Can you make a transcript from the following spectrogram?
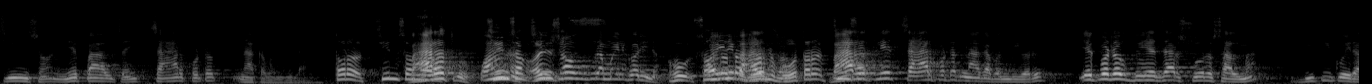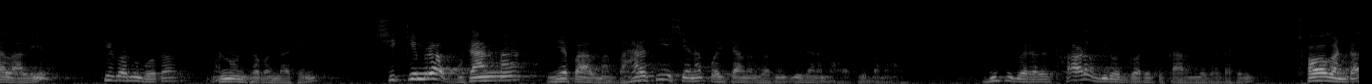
चिनसँग नेपाल चाहिँ चार पटक नाकाबन्दी लाग्यो। तर चिनसँग भारतको कुरा मैले गरिनँ। हो, गर्नुभयो, तर भारतले चार पटक नाकाबन्दी गर्यो। एकपटक दुई हजार सोह्र सालमा बिपी कोइरालाले के गर्नुभयो त? भन्नुहुन्छ भन्दाखेरि सिक्किम र भुटानमा नेपालमा भारतीय सेना परिचालन गर्ने योजना भारतले बनायो। बिपी कोइरालाले ठाडो विरोध गरेको कारणले गर्दाखेरि छ घन्टा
